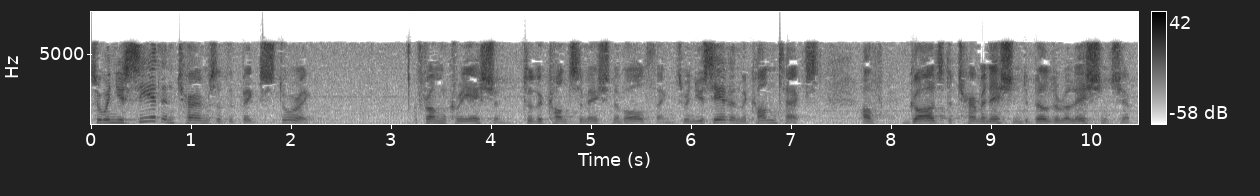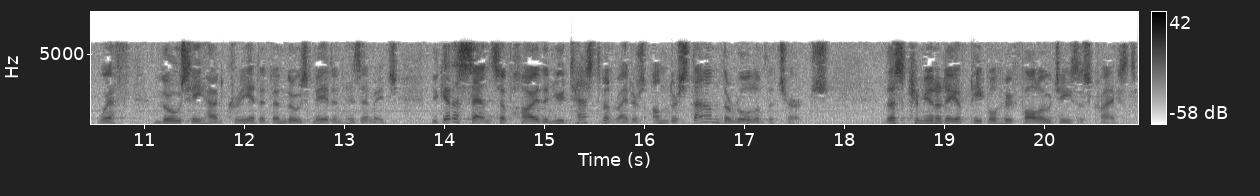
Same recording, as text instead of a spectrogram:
So when you see it in terms of the big story, from creation to the consummation of all things, when you see it in the context of God's determination to build a relationship with those he had created and those made in his image, you get a sense of how the New Testament writers understand the role of the church. This community of people who follow Jesus Christ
